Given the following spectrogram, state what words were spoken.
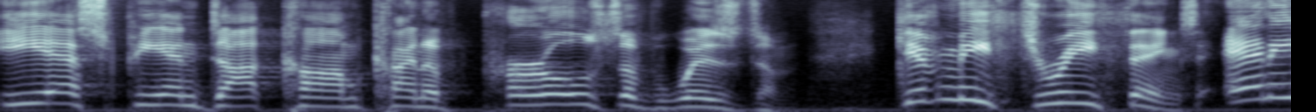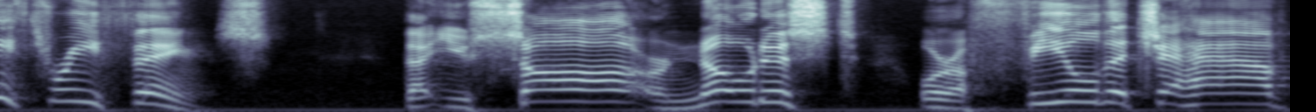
ESPN.com kind of pearls of wisdom. Give me three things, any three things that you saw or noticed or a feel that you have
